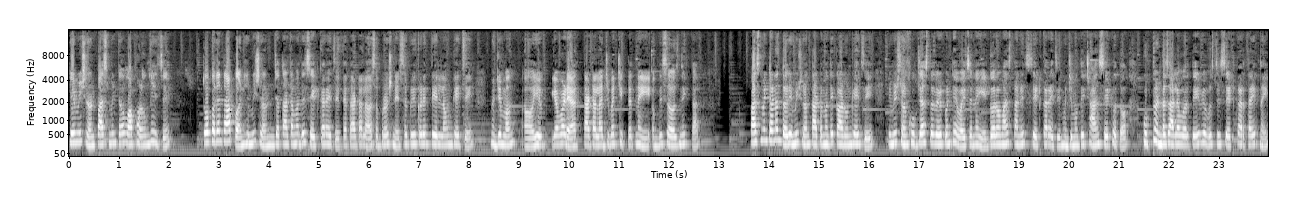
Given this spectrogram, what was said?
हे मिश्रण पाच मिनिटं वाफाळून घ्यायचे तोपर्यंत आपण हे मिश्रण ज्या ताटामध्ये सेट करायचे त्या ताटाला असं ब्रशने सगळीकडे तेल लावून घ्यायचे म्हणजे मग हे या वड्या ताटाला अजिबात चिकटत नाही अगदी सहज निघतात. पाच मिनिटानंतर हे मिश्रण ताटामध्ये काढून घ्यायचे हे मिश्रण खूप जास्त वेळ पण ठेवायचं नाहीये. गरम असतानाच सेट करायचे. म्हणजे मग ते छान सेट होतं. खूप थंड झाल्यावर ते व्यवस्थित सेट करता येत नाही.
